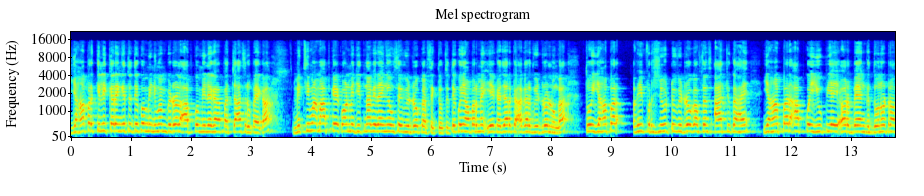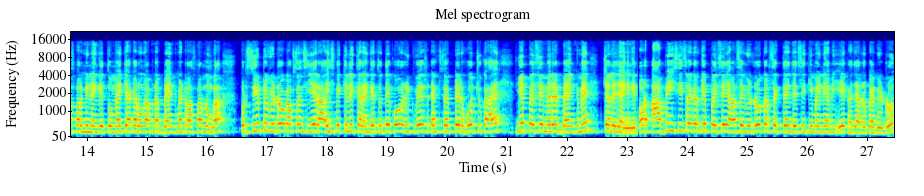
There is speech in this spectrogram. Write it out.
यहाँ पर क्लिक करेंगे तो देखो मिनिमम विड्रोल आपको मिलेगा पचास रुपए का। मैक्सिमम आपके अकाउंट में जितना भी रहेंगे उसे विड्रो कर सकते हो। तो देखो यहाँ पर मैं एक हज़ार का अगर विड्रो लूँगा तो यहाँ पर अभी प्रोसीड टू विड्रो का ऑप्शन आ चुका है। यहाँ पर आपको यूपीआई और बैंक दोनों ट्रांसफ़र मिलेंगे। तो मैं क्या करूँगा, अपना बैंक में ट्रांसफ़र लूँगा। प्रोसीड टू विड्रो का ऑप्शन ये रहा। इस पर क्लिक करेंगे तो देखो रिक्वेस्ट एक्सेप्टेड हो चुका है। ये पैसे मेरे बैंक में चले जाएँगे। और आप भी इसी तरह करके पैसे यहाँ से विड्रॉ कर सकते हैं, जैसे कि मैंने अभी एक हज़ार रुपए विड्रॉ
